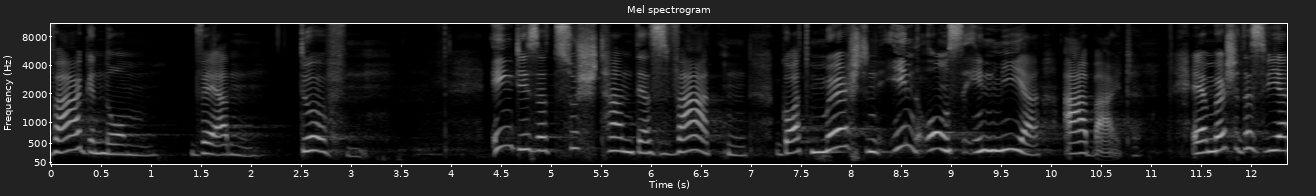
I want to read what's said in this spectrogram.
wahrgenommen werden dürfen. In dieser Zustand des Warten, Gott möchte in uns, in mir arbeiten. Er möchte, dass wir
